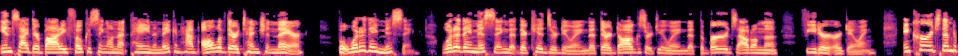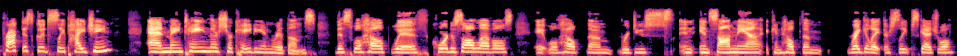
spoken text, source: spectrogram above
inside their body focusing on that pain and they can have all of their attention there but what are they missing? What are they missing that their kids are doing that their dogs are doing that the birds out on the feeder are doing? Encourage them to practice good sleep hygiene and maintain their circadian rhythms. This will help with cortisol levels. It will help them reduce in- insomnia. It can help them regulate their sleep schedule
